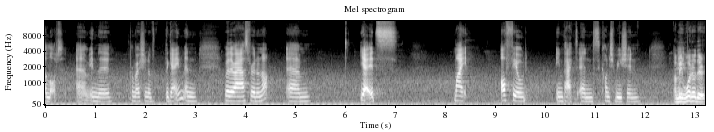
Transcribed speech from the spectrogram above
a lot um, in the promotion of the game and whether I ask for it or not. Um, yeah, it's my off-field impact and contribution. I mean, what other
